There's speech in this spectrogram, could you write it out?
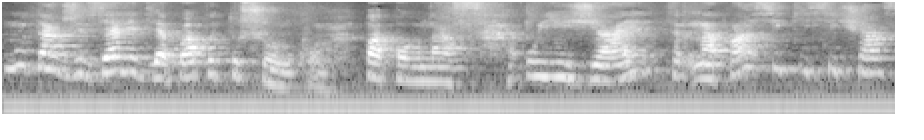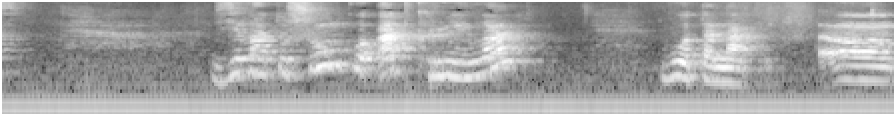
Ну, также взяли для папы тушенку. Папа у нас уезжает на пасеки сейчас. Взяла тушенку, открыла. Вот она. Э,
